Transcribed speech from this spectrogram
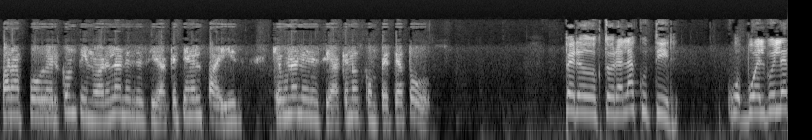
para poder continuar en la necesidad que tiene el país, que es una necesidad que nos compete a todos. Pero doctora Lacutir, vuelvo y le,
